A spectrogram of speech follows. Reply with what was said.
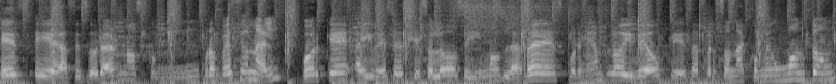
es eh, asesorarnos con un profesional porque hay veces que solo seguimos las redes, por ejemplo, y veo que esa persona come un montón,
